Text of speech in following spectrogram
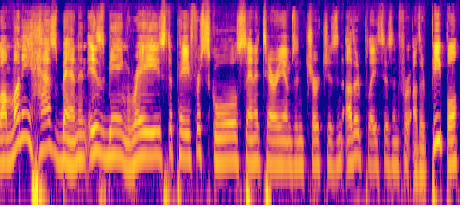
while money has been and is being raised to pay for schools, sanitariums, and churches and other places and for other people,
